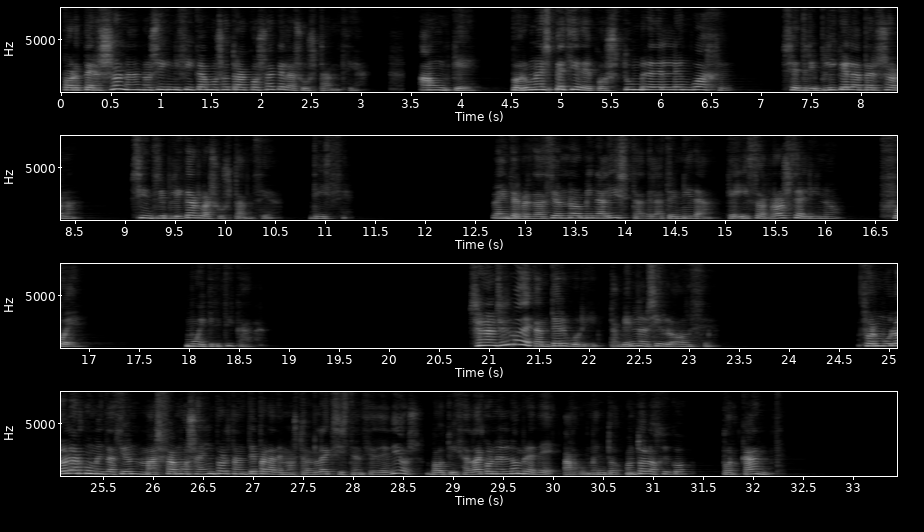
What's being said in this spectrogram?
Por persona no significamos otra cosa que la sustancia, aunque, por una especie de costumbre del lenguaje, se triplique la persona sin triplicar la sustancia, dice. La interpretación nominalista de la Trinidad que hizo Roscelino fue muy criticada. San Anselmo de Canterbury, también en el siglo XI, formuló la argumentación más famosa e importante para demostrar la existencia de Dios, bautizada con el nombre de argumento ontológico por Kant.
